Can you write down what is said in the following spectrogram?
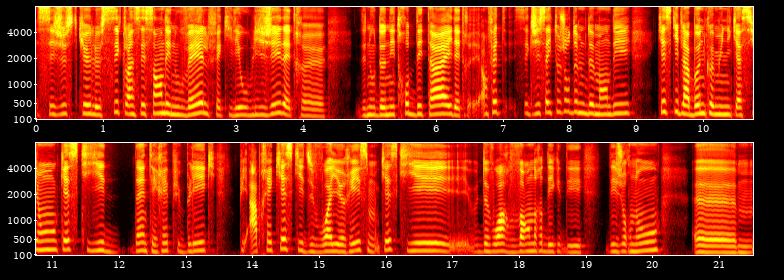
c'est juste que le cycle incessant des nouvelles fait qu'il est obligé d'être... Euh, de nous donner trop de détails, d'être... En fait, c'est que j'essaye toujours de me demander qu'est-ce qui est de la bonne communication, qu'est-ce qui est d'intérêt public, puis après, qu'est-ce qui est du voyeurisme, qu'est-ce qui est devoir vendre des, des, journaux, euh,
